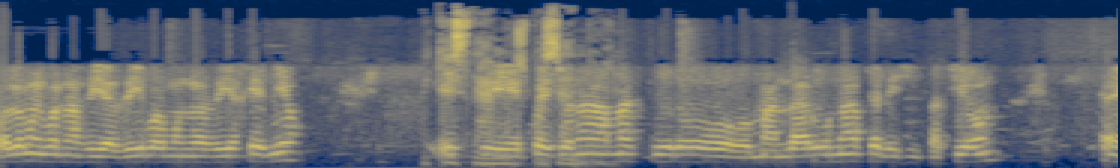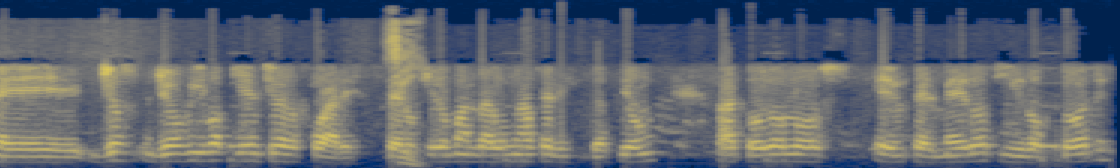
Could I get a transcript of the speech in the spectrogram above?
Hola, muy buenos días, Diva. Buenos días, genio. Este, estamos pues yo nada más quiero mandar una felicitación. Eh, yo, yo vivo aquí en Ciudad Juárez, pero quiero mandar una felicitación a todos los enfermeros y doctores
